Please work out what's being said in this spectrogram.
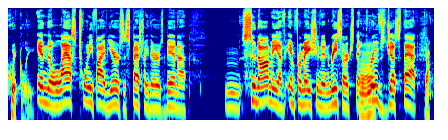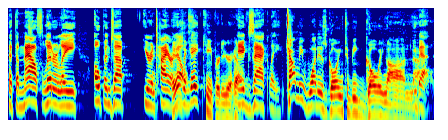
quickly. in the last 25 years, especially, there's been a mm, tsunami of information and research that proves just that. Mm-hmm. Yeah. That the mouth literally opens up your entire It is health. a gatekeeper to your health. Exactly. Tell me what is going to be going on now. You bet.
